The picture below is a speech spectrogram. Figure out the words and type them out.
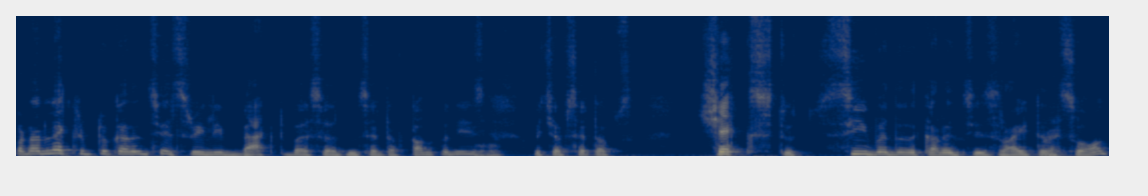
But unlike cryptocurrency, it's really backed by a certain set of companies mm-hmm. which have set up checks to see whether the currency is right and right. so on.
